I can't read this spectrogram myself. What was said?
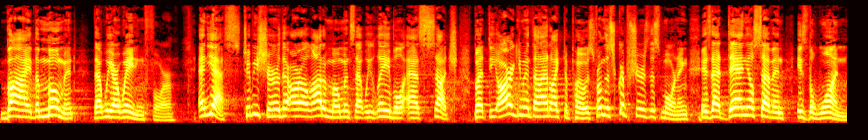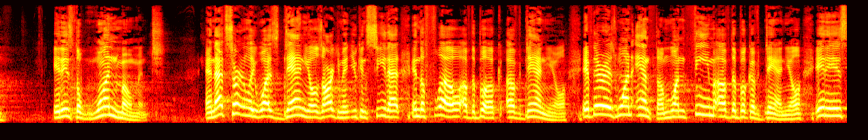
by the moment that we are waiting for. And yes, to be sure, there are a lot of moments that we label as such. But the argument that I'd like to pose from the scriptures this morning is that Daniel 7 is the one. It is the one moment. And that certainly was Daniel's argument. You can see that in the flow of the book of Daniel. If there is one anthem, one theme of the book of Daniel, it is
